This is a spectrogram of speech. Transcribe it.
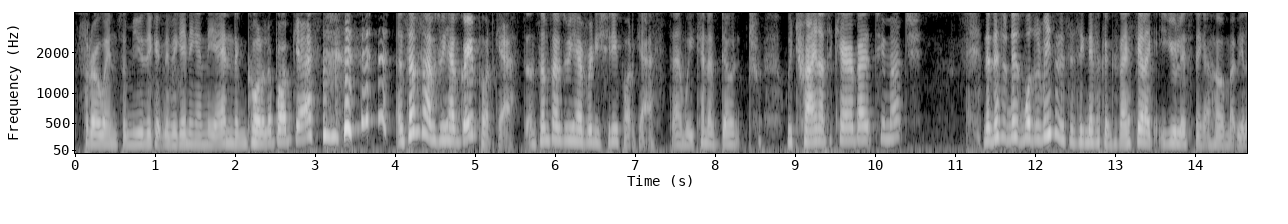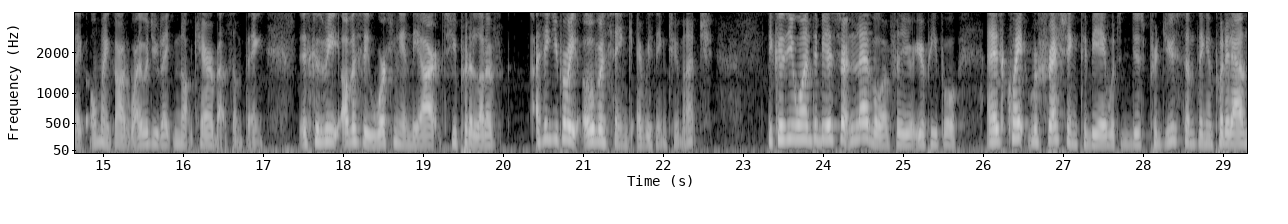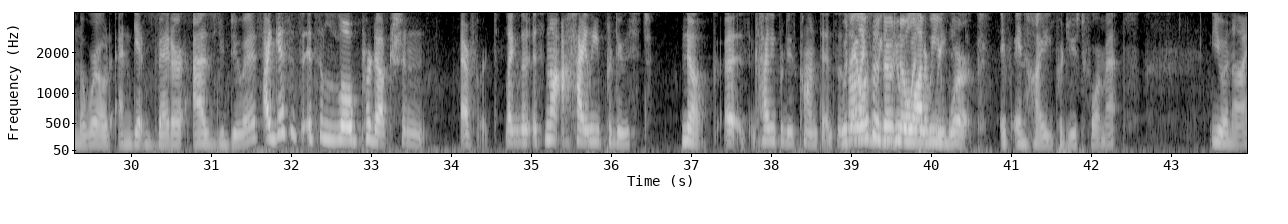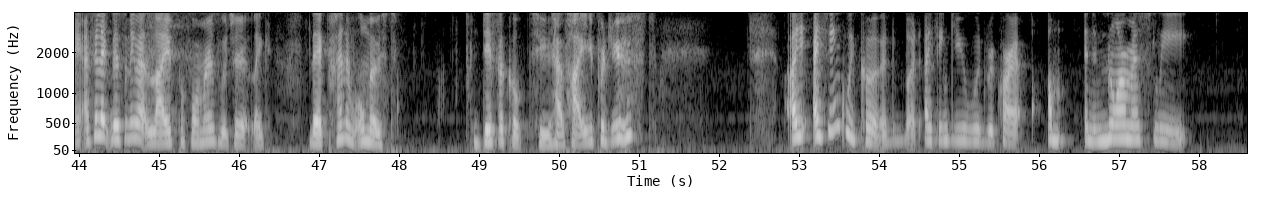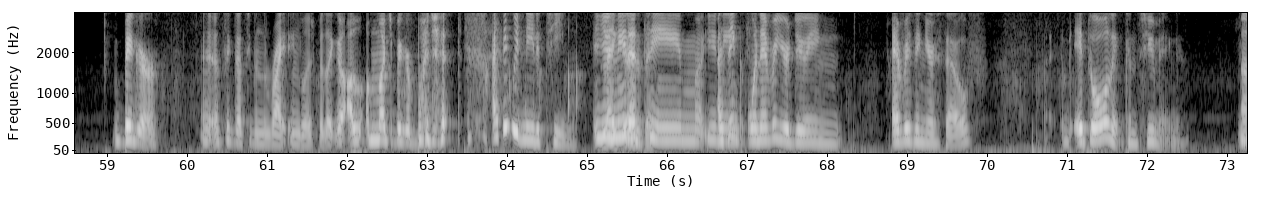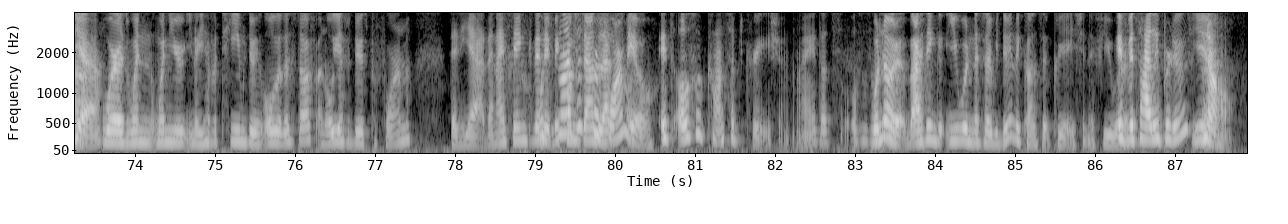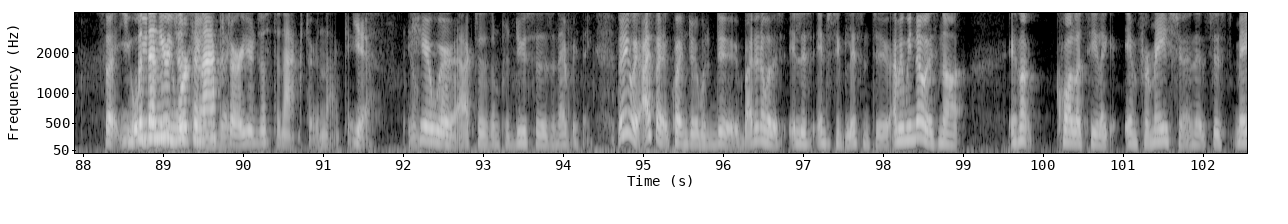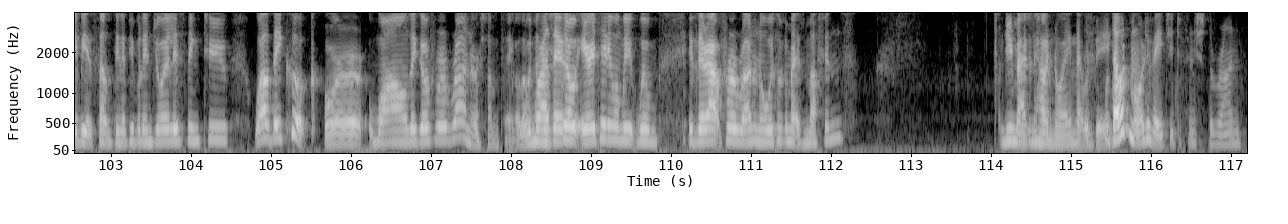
throw in some music at the beginning and the end and call it a podcast. and sometimes we have great podcasts, and sometimes we have really shitty podcasts, and we kind of don't. Tr- we try not to care about it too much. Now this, this well the reason this is significant because I feel like you listening at home might be like, oh my god, why would you like not care about something? Is because we obviously working in the arts, you put a lot of. I think you probably overthink everything too much, because you want to be a certain level and for your your people, and it's quite refreshing to be able to just produce something and put it out in the world and get better as you do it. I guess it's it's a low production effort. Like the, it's not highly produced, no, uh, highly produced content. So which I also we don't do know a whether we research. work if in highly produced formats. You and I, I feel like there's something about live performers which are like they're kind of almost difficult to have highly produced. I I think we could, but I think you would require um, an enormously bigger. I don't think that's even the right English, but like a, a much bigger budget. I think we'd need a team. You Like, need a that's the thing. team. You I need, think whenever you're doing everything yourself, it's all consuming. Uh, Yeah. Whereas when when you you know you have a team doing all of this stuff and all you have to do is perform, then yeah, then I think then Well, it becomes just down to that performing. skill. It's also concept creation, right? That's also Well, no, I think you wouldn't necessarily be doing the concept creation if you were. If it's highly produced, Yeah. no. So, you, but then you're just an is, like- actor. You're just an actor in that case. Yeah. You're Here we're actors and producers and everything. But anyway, I find it quite enjoyable to do. But I don't know whether it's it is interesting to listen to. I mean, we know it's not, it's not quality like information. It's just maybe it's something that people enjoy listening to while they cook or while they go for a run or something. Although we must be so irritating when we when if they're out for a run and all we're talking about is muffins. Do you imagine how Yeah. annoying that would be? Well, that would motivate you to finish the run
